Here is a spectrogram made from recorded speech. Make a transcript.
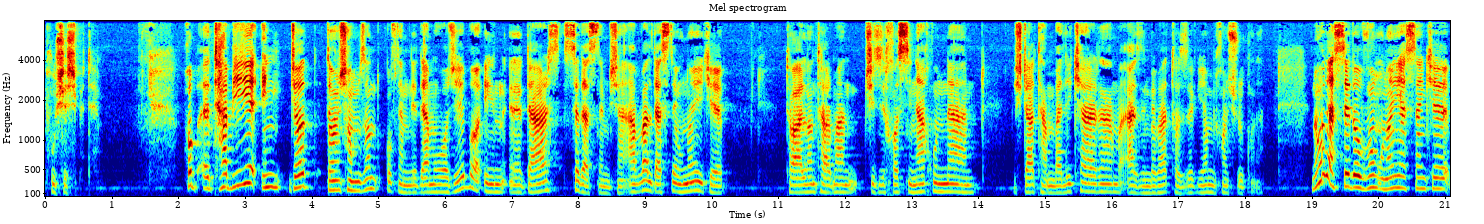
پوشش بده. خب طبیعی اینجا دانش آموزان گفتم در مواجهه با این درس سه دسته میشن. اول دسته اونایی که تا الان تقریبا چیزی خاصی نخوندن بیشتر تنبلی کردن و از این به بعد تازگی هم می‌خوان شروع کنن. نوع دسته دوم اونایی هستن که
